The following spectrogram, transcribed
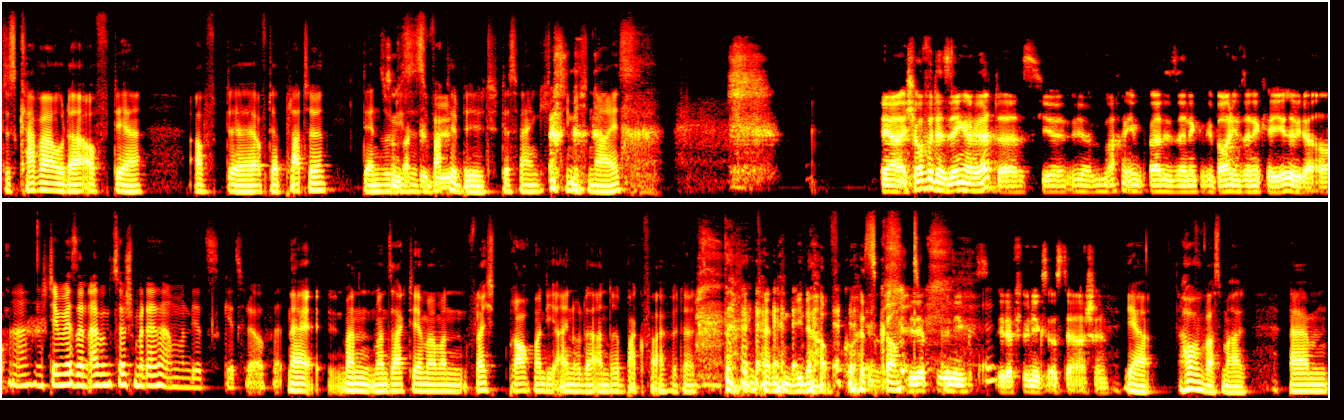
das Cover oder auf der, auf der, auf der Platte, denn so, So dieses Wackelbild. Wackelbild, das wäre eigentlich ziemlich nice. ja, ich hoffe, der Sänger hört das. Hier, wir machen ihm quasi seine, wir bauen ihm seine Karriere wieder auf. Ah, nachdem wir sein Album zerschmettert haben und jetzt geht's wieder aufwärts. Na, man, man sagt ja immer, man, vielleicht braucht man die ein oder andere Backpfeife, da- damit man dann wieder auf Kurs kommt. Wie der Phönix, wie der Phönix aus der Asche. Ja, hoffen wir es mal. Ähm,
